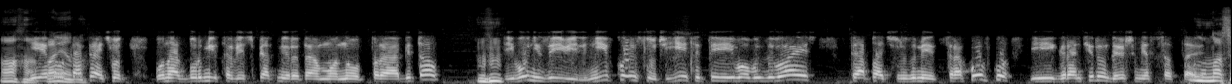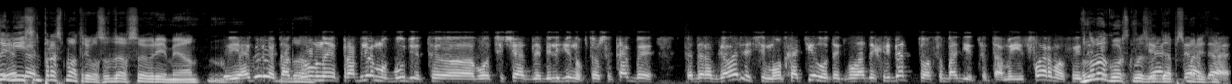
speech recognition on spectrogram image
Ага, не было так раньше. Вот у нас бурмистр весь чемпионат мира там ну, прообитал, угу. его не заявили. Ни в коем случае. Если ты его вызываешь, ты оплачиваешь, разумеется, страховку и гарантированно даешь место в составе. Ну, у нас и Лесин просматривался, да, в свое время. Я говорю, это да. огромная проблема будет э, вот сейчас для Беледину, потому что как бы, когда разговаривали с ним, он хотел вот этих молодых ребят, кто освободиться там, и из фармов, и... В Новогорск вызвать, да, посмотреть. Да, да,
